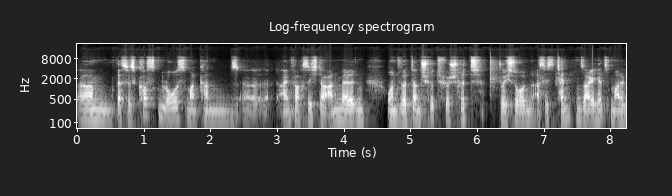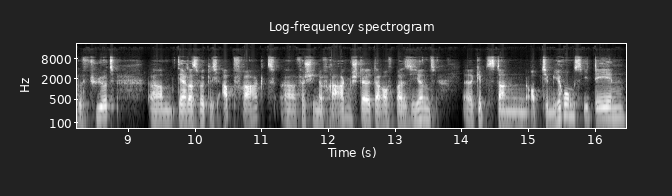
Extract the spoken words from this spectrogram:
Ähm, das ist kostenlos, man kann äh, einfach sich da anmelden und wird dann Schritt für Schritt durch so einen Assistenten, sage ich jetzt mal, geführt, ähm, der das wirklich abfragt, äh, verschiedene Fragen stellt. Darauf basierend äh, gibt es dann Optimierungsideen,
